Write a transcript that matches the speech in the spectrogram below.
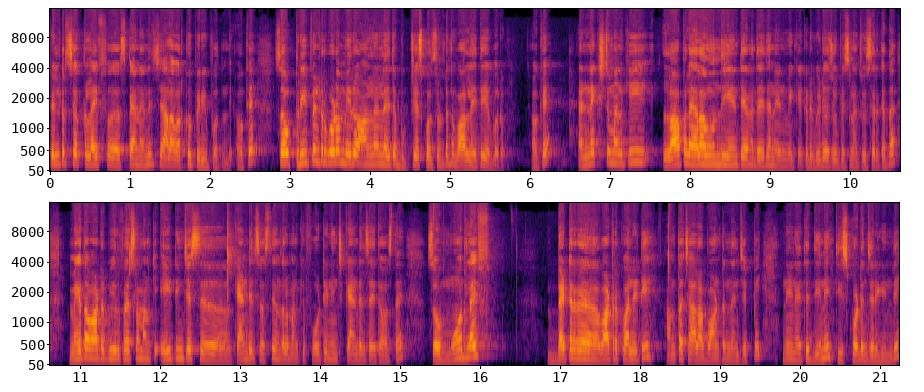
ఫిల్టర్స్ యొక్క లైఫ్ స్పాన్ అనేది చాలా వరకు పెరిగిపోతుంది. ఓకే సో ప్రీ ఫిల్టర్ కూడా మీరు ఆన్లైన్లో అయితే బుక్ చేసుకోవాల్సి ఉంటుంది వాళ్ళైతే ఇవ్వరు. ఓకే అండ్ నెక్స్ట్ మనకి లోపల ఎలా ఉంది ఏంటి అనేది అయితే నేను మీకు ఇక్కడ వీడియో చూపిస్తున్నా చూసారు కదా? మిగతా వాటర్ ప్యూరిఫైర్స్లో మనకి ఎయిట్ ఇంచెస్ క్యాండిల్స్ వస్తాయి. ఇందులో మనకి ఫోర్టీన్ ఇంచ్ క్యాండిల్స్ అయితే వస్తాయి. So more life better uh, water quality అంతా చాలా బాగుంటుందని చెప్పి నేనైతే దీన్ని తీసుకోవడం జరిగింది.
